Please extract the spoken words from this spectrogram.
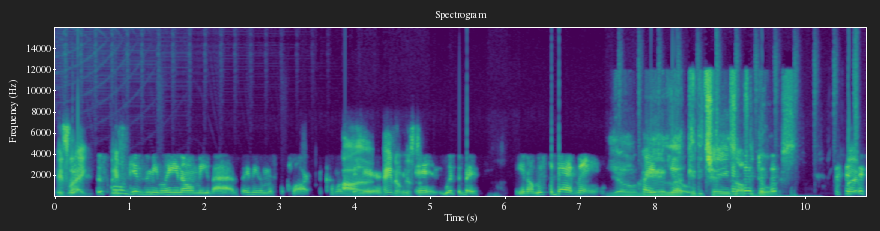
It's Yeah, like the school if- gives me lean on me vibes. They need a Mr. Clark to come up Uh, in there. ain't no Mr. and with the ba- you know, Mr. Batman. Yo, Crazy man, look, get the chains off the doors. But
